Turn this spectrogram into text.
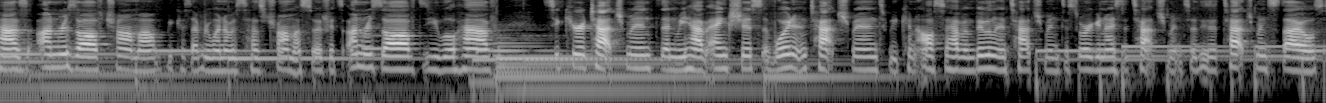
has unresolved trauma because every one of us has trauma. So if it's unresolved, you will have secure attachment, then we have anxious, avoidant attachment. We can also have ambivalent attachment, disorganized attachment. So these attachment styles,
